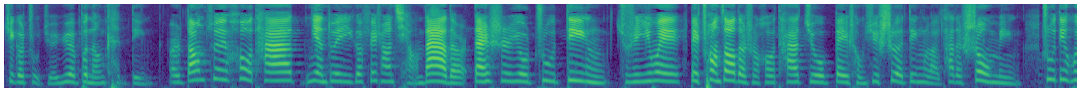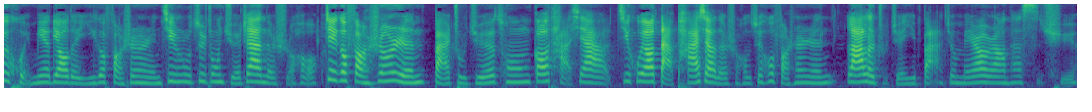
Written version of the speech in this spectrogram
这个主角越不能肯定。而当最后他面对一个非常强大的，但是又注定就是因为被创造的时候，他就被程序设定了他的寿命注定会毁灭掉的一个仿生人进入最终决战的时候，这个仿生人把主角从高塔下几乎要打趴下的时候，最后仿生人拉了主角一把，就没要让他死去。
